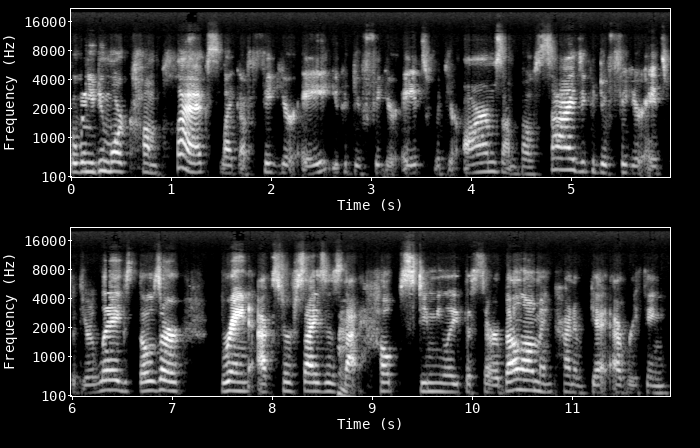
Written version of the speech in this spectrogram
But when you do more complex, like a figure eight, you could do figure eights with your arms on both sides. You could do figure eights with your legs. Those are brain exercises hmm. that help stimulate the cerebellum and kind of get everything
